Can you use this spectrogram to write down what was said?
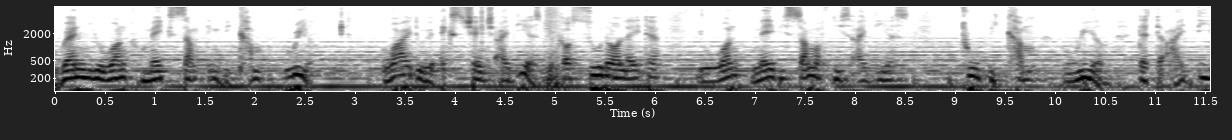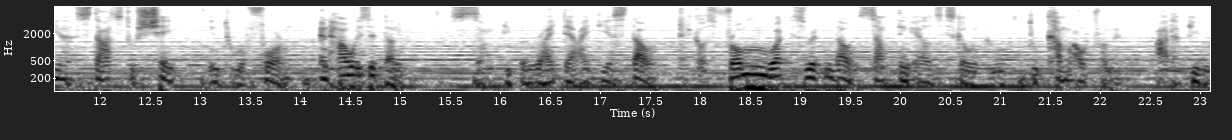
when you want to make something become real. Why do you exchange ideas? Because sooner or later you want maybe some of these ideas to become real, that the idea starts to shape into a form. And how is it done? Some people write their ideas down because from what is written down, something else is going to, to come out from it. Other people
